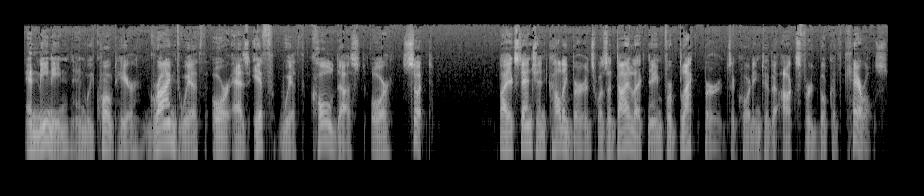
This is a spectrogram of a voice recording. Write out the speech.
and meaning, and we quote here, grimed with or as if with coal dust or soot. By extension, colly birds was a dialect name for blackbirds, according to the Oxford Book of Carols.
